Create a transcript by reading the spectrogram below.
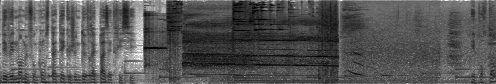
d'événements me font constater que je ne devrais pas être ici. Et pourtant,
